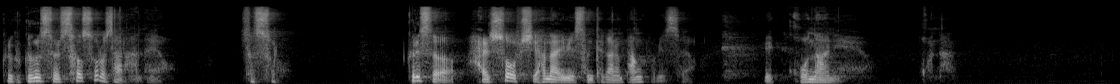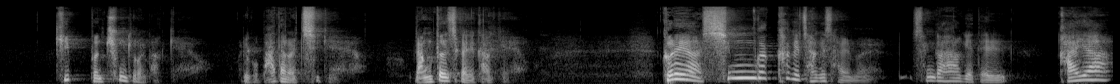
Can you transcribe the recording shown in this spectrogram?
그리고 그것을 스스로 잘 안 해요. 스스로. 그래서 할 수 없이 하나님이 선택하는 방법이 있어요. 고난이에요. 고난. 깊은 충격을 받게 해요. 그리고 바닥을 치게 해요. 낭떠러지까지 가게 해요. 그래야 심각하게 자기 삶을 생각하게 될, 가야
